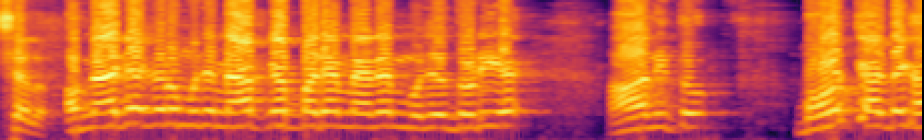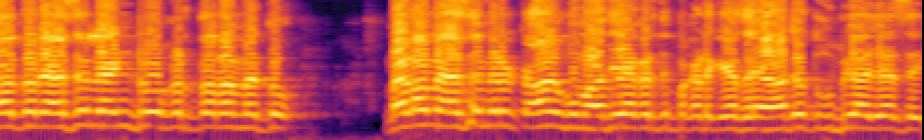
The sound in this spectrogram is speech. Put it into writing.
चलो, अब मैं क्या करूँ? मुझे मैप क्या पढ़े, मैंने, मुझे थोड़ी है। हाँ नहीं तो। बहुत चाटे खाता रहा, ऐसे लाइन ड्रॉ करता रहा मैं तो। मैडम ऐसे मेरे कान घुमा दिया करती, पकड़ कैसे आ जा तू भी आ जैसे।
